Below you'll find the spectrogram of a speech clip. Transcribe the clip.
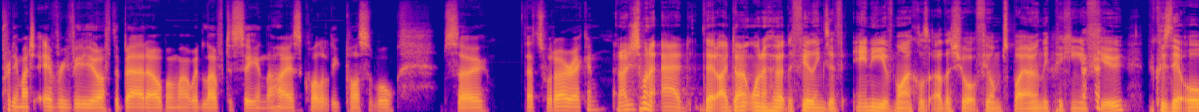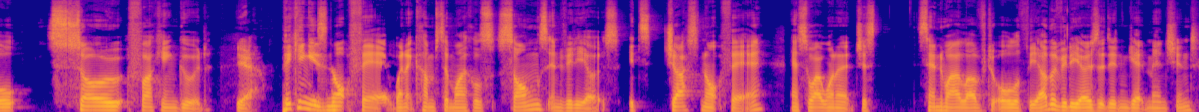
pretty much every video off the Bad album I would love to see in the highest quality possible. So that's what I reckon. And I just want to add that I don't want to hurt the feelings of any of Michael's other short films by only picking a few because they're all so fucking good. Yeah picking is not fair when it comes to Michael's songs and videos. It's just not fair. And so I want to just send my love to all of the other videos that didn't get mentioned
